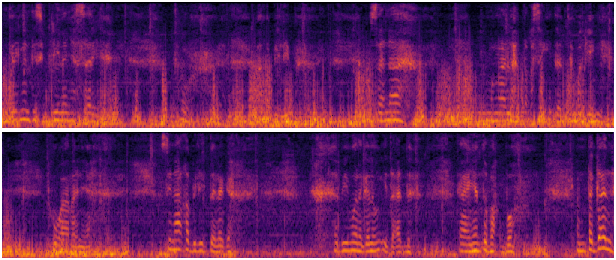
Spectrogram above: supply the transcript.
Ang galing ng disiplina niya sa sarili. Oh, nakabilib. Sana yung mga lahat na kasing edad niya maging huwara niya. Kasi nakakabilib talaga. Sabi mo na ganong edad, kaya niyang tumakbo. Ang tagal.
